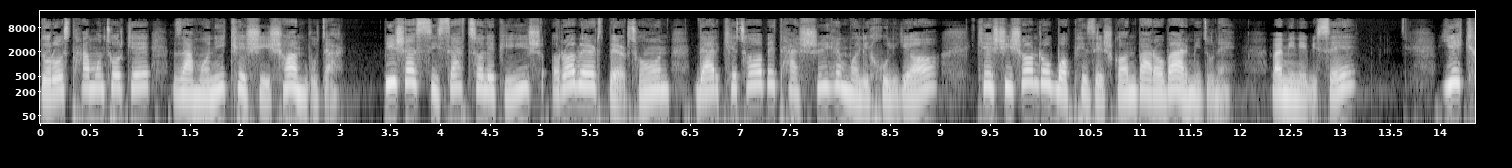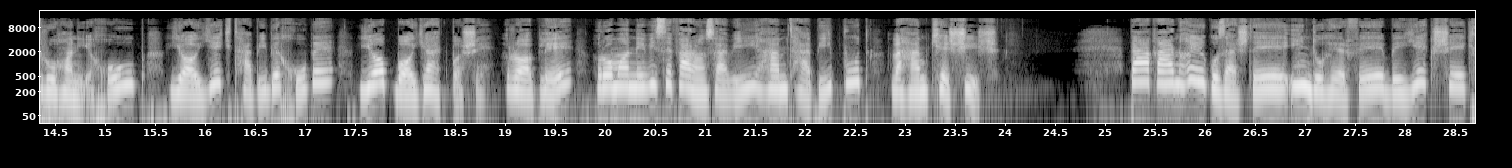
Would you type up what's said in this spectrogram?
درست همونطور که زمانی کشیشان بودن. بیش از 300 سال پیش رابرت برتون در کتاب تشریح مالیخولیا کشیشان رو با پزشکان برابر می‌دونه و می نویسه یک روحانی خوب یا یک طبیب خوبه یا باید باشه. رابله رمان نویس فرانسوی هم طبیب بود و هم کشیش. در قرنهای گذشته این دو حرفه به یک شکل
